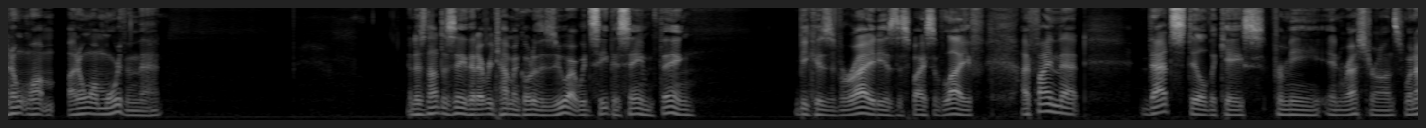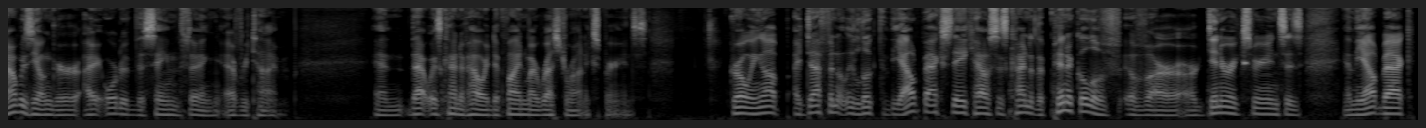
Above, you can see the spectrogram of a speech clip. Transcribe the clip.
I don't want I don't want more than that. And it's not to say that every time I go to the zoo I would see the same thing because variety is the spice of life. I find that that's still the case for me in restaurants. When I was younger, I ordered the same thing every time. And that was kind of how I defined my restaurant experience. Growing up, I definitely looked at the Outback Steakhouse as kind of the pinnacle of, of our, our dinner experiences. And the Outback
